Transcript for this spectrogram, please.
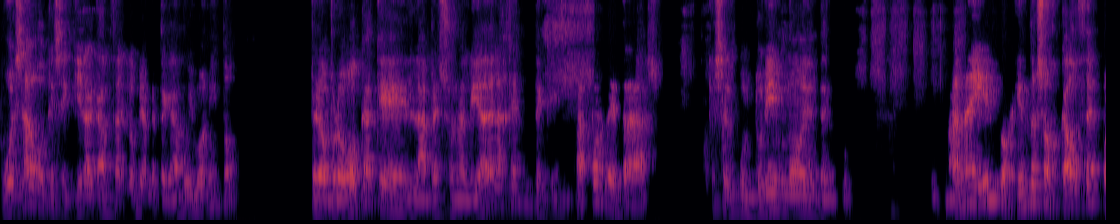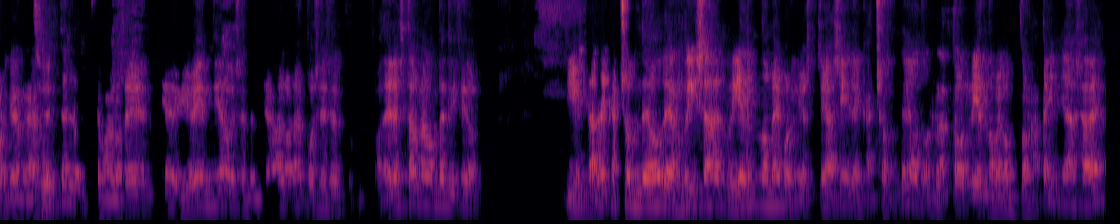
o es algo que se quiere alcanzar, que obviamente queda muy bonito, pero provoca que la personalidad de la gente que está por detrás, que es el culturismo, van a ir cogiendo esos cauces porque realmente lo que se valora y hoy en día lo que se tendría que valorar pues es el poder estar en una competición y estar de cachondeo, de risa, riéndome, porque yo estoy así de cachondeo todo el rato riéndome con toda la peña, ¿sabes?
